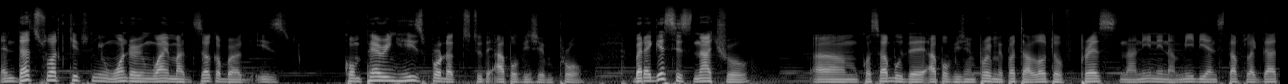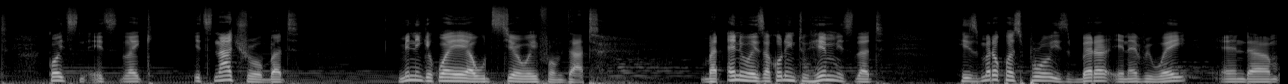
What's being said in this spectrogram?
And that's what keeps me wondering why Mark Zuckerberg is comparing his product to the Apple Vision Pro. But I guess it's natural um, kwa sababu the Apple Vision Pro imepata a lot of press na nini na media and stuff like that. Kwa it's, it's like it's natural but mi ningekuwa yeye I would steer away from that. But anyways, according to him, is that his MetaQuest Pro is better in every way. And um,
